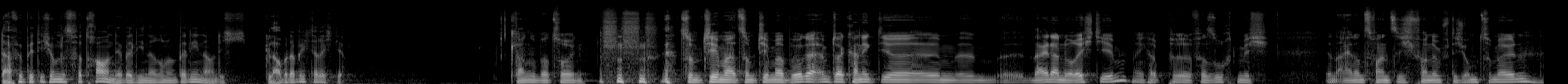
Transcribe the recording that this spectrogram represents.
dafür bitte ich um das Vertrauen der Berlinerinnen und Berliner. Und ich glaube, da bin ich der Richtige. Klang überzeugend. zum, Thema, zum Thema Bürgerämter kann ich dir ähm, äh, leider nur recht geben. Ich habe äh, versucht, mich in 21 vernünftig umzumelden.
